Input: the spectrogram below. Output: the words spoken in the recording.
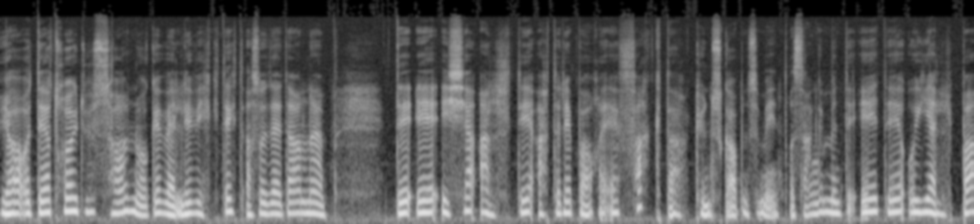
Ja, og der tror jeg du sa noe veldig viktig. Altså det der det er ikke alltid at det bare er faktakunnskapen som er interessant, men det er det å hjelpe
